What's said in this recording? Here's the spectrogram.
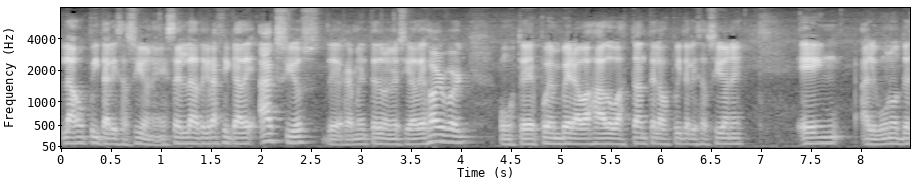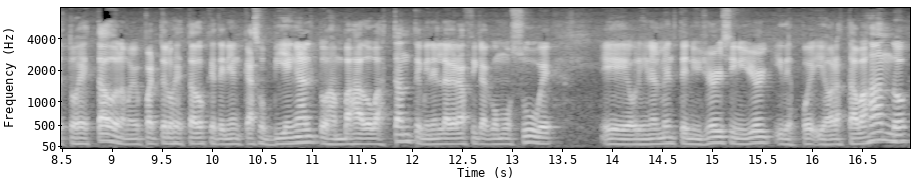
las hospitalizaciones. Esa es la gráfica de Axios, de realmente de la Universidad de Harvard. Como ustedes pueden ver, ha bajado bastante las hospitalizaciones en algunos de estos estados. La mayor parte de los estados que tenían casos bien altos han bajado bastante. Miren la gráfica cómo sube. Eh, originalmente New Jersey, New York y después y ahora está bajando.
